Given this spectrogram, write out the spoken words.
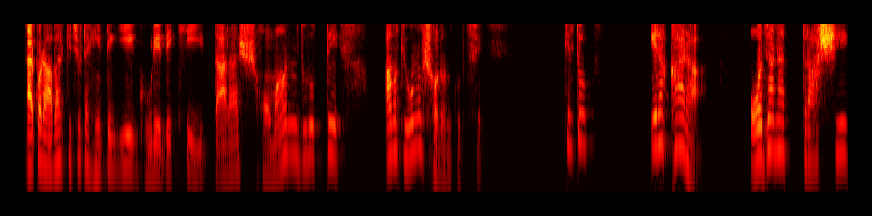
তারপর আবার কিছুটা হেঁটে গিয়ে ঘুরে দেখি তারা সমান দূরত্বে আমাকে অনুসরণ করছে। কিন্তু এরা কারা? অজানা ত্রাসে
